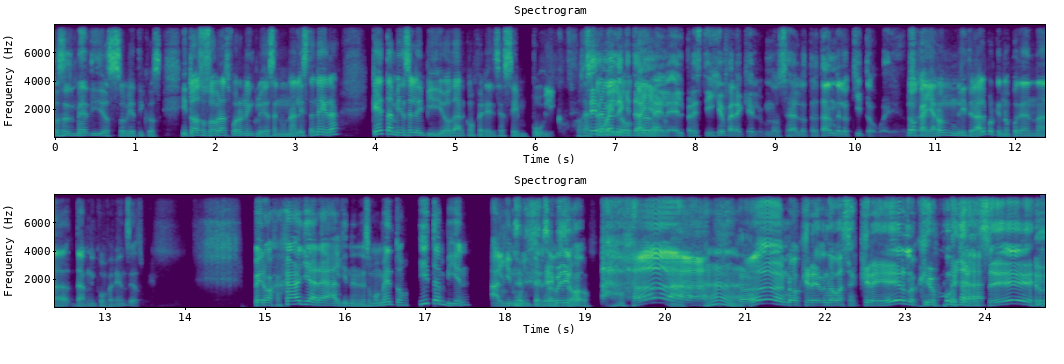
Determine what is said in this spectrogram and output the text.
los medios soviéticos. Y todas sus obras fueron incluidas en una lista negra que también se le impidió dar conferencias en público. O sea, Sí, este nada más güey le quitaron el, el prestigio para que, no sea, lo trataron de loquito, güey. Lo sea, callaron literal porque no podían nada- dar ni conferencias, güey. Pero Ajaja ya era alguien en ese momento y también alguien muy interesado en dijo, ajá, Ajá. ah, no, creo, no vas a creer lo que voy a hacer.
